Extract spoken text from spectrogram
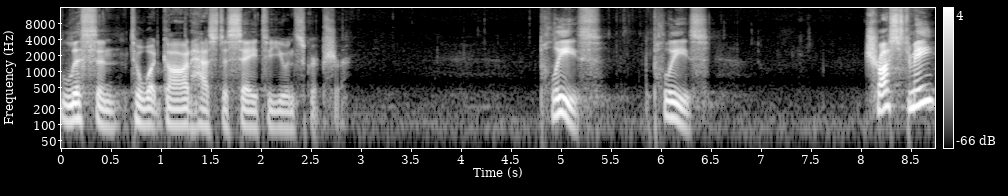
Listen to what God has to say to you in Scripture. Please, please, trust me.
